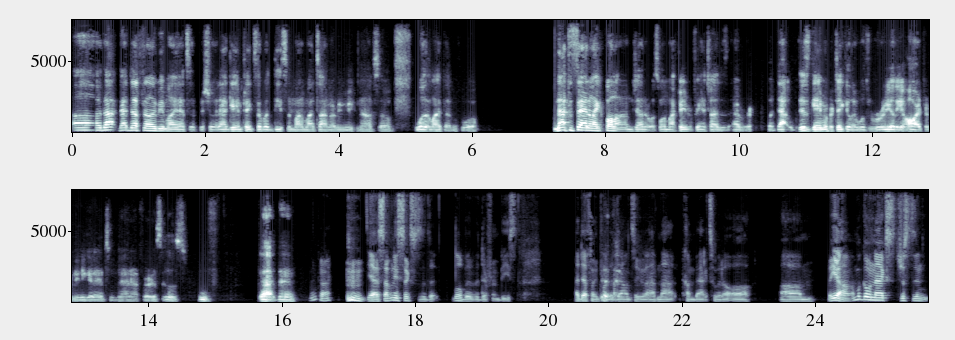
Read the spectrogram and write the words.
uh, that that definitely be my answer for sure. That game takes up a decent amount of my time every week now, so wasn't like that before. Not to say I didn't like Fallout in general. It's one of my favorite franchises ever. But that this game in particular was really hard for me to get into, man. At first, it was oof. God damn. Okay. yeah, 76 is a di- little bit of a different beast. I definitely put it down too. I have not come back to it at all. Um, but yeah, I'm gonna go next just in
